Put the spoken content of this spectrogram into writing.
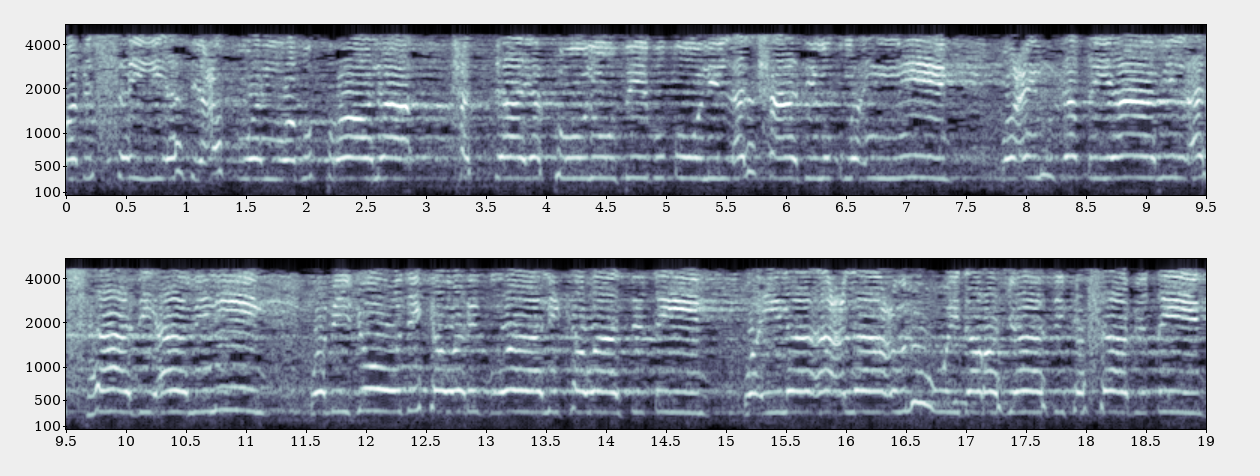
وبالسيئة عفوا وغفرانا حتى يكونوا في بطون الألحاد مطمئنين. وعند قيام الأشهاد آمنين. وبجودك ورضوانك واثقين وإلى أعلى علو درجاتك سابقين.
